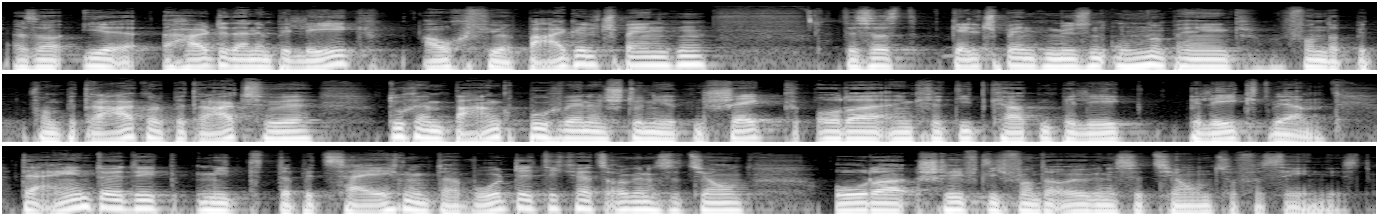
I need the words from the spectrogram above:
Also ihr erhaltet einen Beleg auch für Bargeldspenden. Das heißt, Geldspenden müssen unabhängig von der, vom Betrag oder Betragshöhe durch ein Bankbuch wie einen stornierten Scheck oder ein Kreditkartenbeleg belegt werden, der eindeutig mit der Bezeichnung der Wohltätigkeitsorganisation oder schriftlich von der Organisation zu versehen ist.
